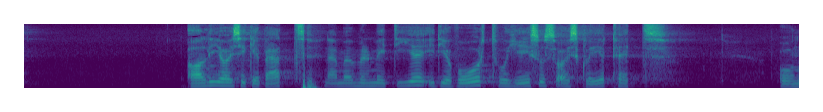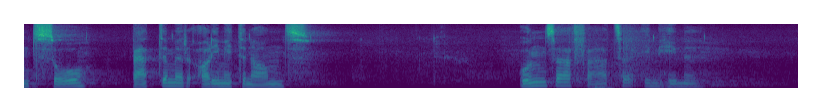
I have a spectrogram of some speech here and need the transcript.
Alle unsere Gebete nehmen wir mit dir in die Worte, wo Jesus uns gelehrt hat. Und so beten wir alle miteinander. Unser Vater im Himmel,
